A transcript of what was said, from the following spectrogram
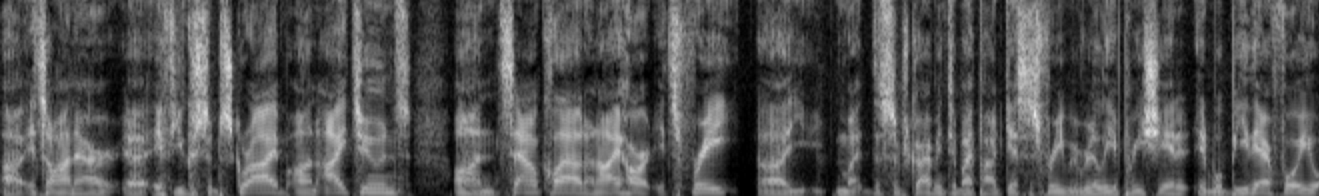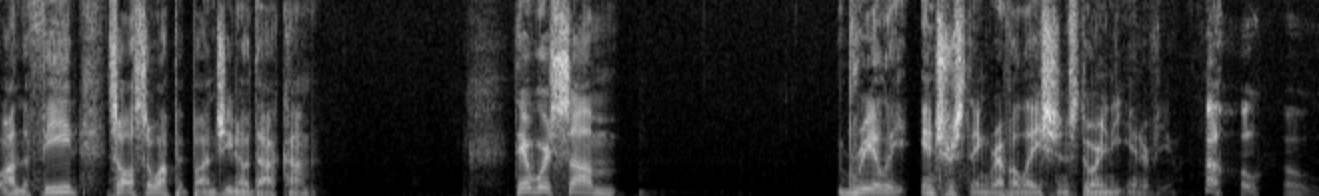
Uh, it's on our, uh, if you subscribe on iTunes, on SoundCloud, on iHeart, it's free. Uh, my, the subscribing to my podcast is free. We really appreciate it. It will be there for you on the feed. It's also up at bongino.com. There were some really interesting revelations during the interview. Oh, oh.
